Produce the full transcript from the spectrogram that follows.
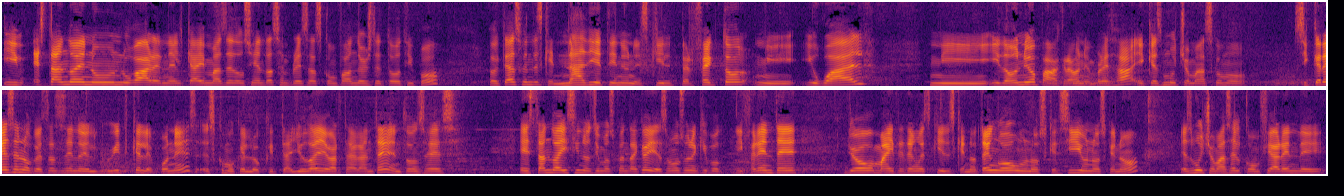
Y estando en un lugar en el que hay más de 200 empresas con founders de todo tipo, lo que te das cuenta es que nadie tiene un skill perfecto, ni igual, ni idóneo para crear una empresa y que es mucho más como, si crees en lo que estás haciendo y el grit que le pones, es como que lo que te ayuda a llevarte adelante. Entonces, estando ahí sí nos dimos cuenta que, oye, somos un equipo diferente. Yo, Maite, tengo skills que no tengo, unos que sí, unos que no. Es mucho más el confiar en de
